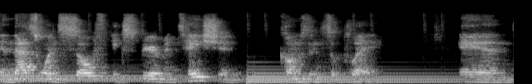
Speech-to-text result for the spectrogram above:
And that's when self-experimentation comes into play. And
